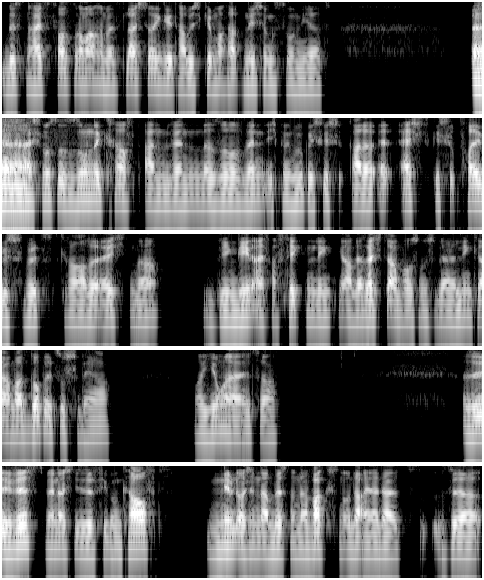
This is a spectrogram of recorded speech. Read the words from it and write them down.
bisschen heißes Wasser dran machen, damit es leichter geht. Habe ich gemacht, hat nicht funktioniert. Äh, ich musste so eine Kraft anwenden. Also, wenn ich bin wirklich gerade e, echt voll geschwitzt, gerade echt, ne? Wegen den einfach ficken linken Arm. Der rechte Arm war schon schwer. Der linke Arm war doppelt so schwer. Oh, Junge, Alter. Also, ihr wisst, wenn euch diese Figuren kauft, nehmt euch dann am besten einen Erwachsenen oder einer, der sehr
